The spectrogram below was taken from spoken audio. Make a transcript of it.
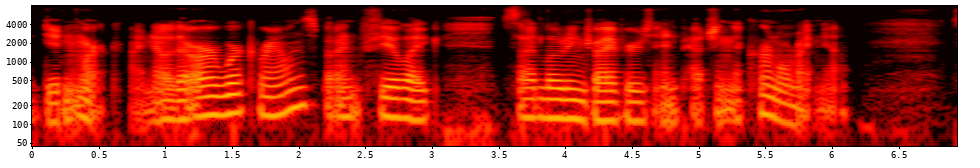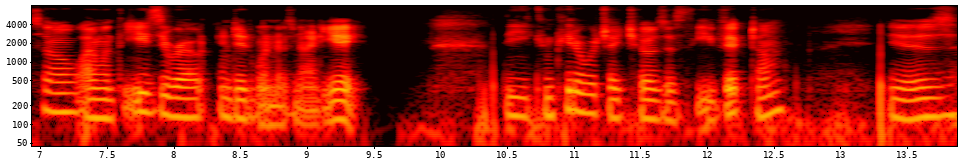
it didn't work. I know there are workarounds, but I don't feel like sideloading drivers and patching the kernel right now. So I went the easy route and did Windows 98. The computer which I chose as the victim is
